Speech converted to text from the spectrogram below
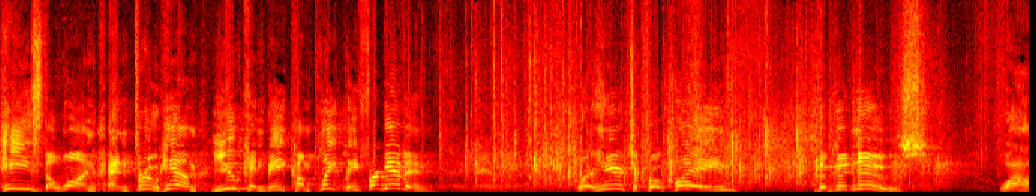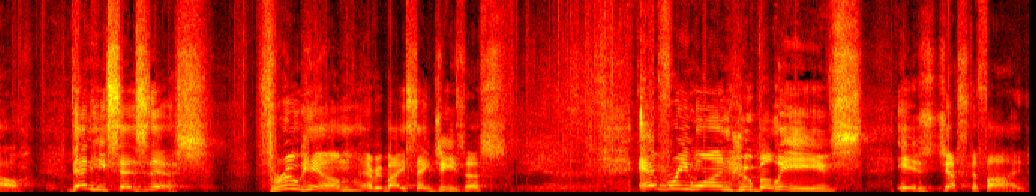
He's the one, and through him you can be completely forgiven. We're here to proclaim the good news. Wow. Then he says this through him, everybody say Jesus, everyone who believes is justified.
